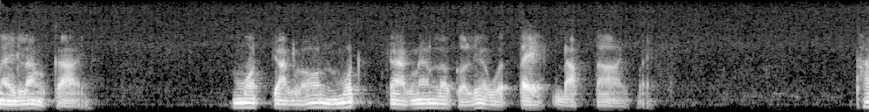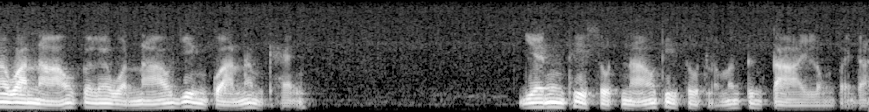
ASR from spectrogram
ในร่างกาย หมดจากร้อนหมดจากนั้นเราก็เรียกว่าแตกดับตายไป ถ้าว่าหนาวก็เรียกว่าหนาวยิ่งกว่าน้ำแข็ง เย็นที่สุดหนาวที่สุดแล้วมันตึงตายลงไปได้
